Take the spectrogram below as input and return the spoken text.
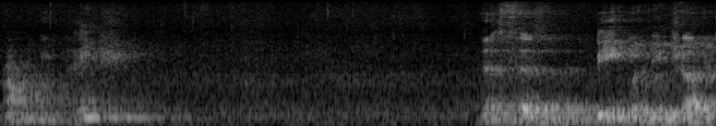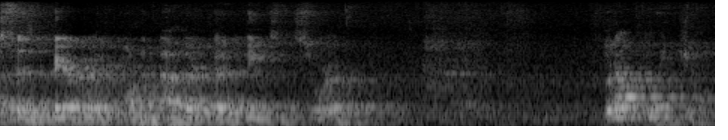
Or I'm going to be patient? This says be with each other. It says bear with one another, but it means sort of put up with each other.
